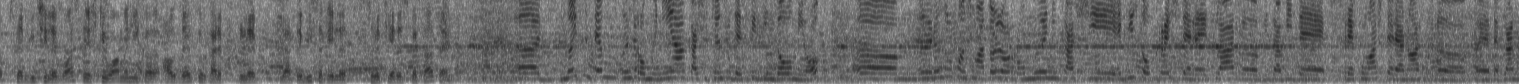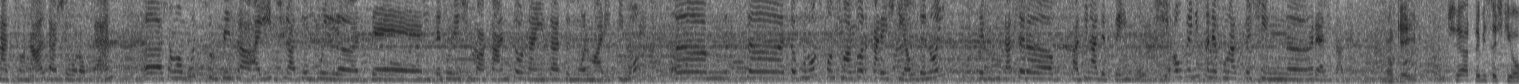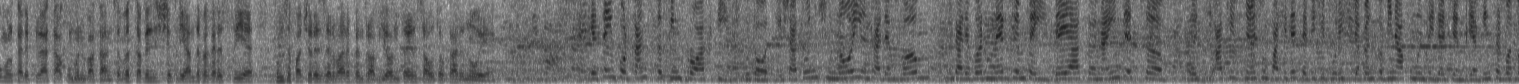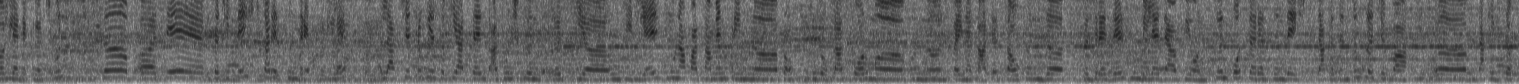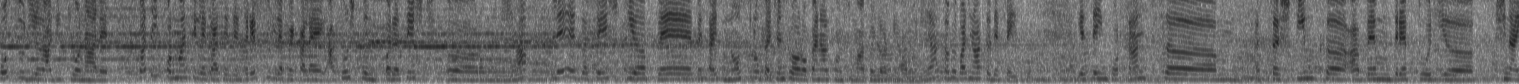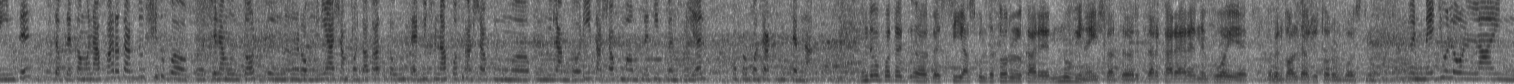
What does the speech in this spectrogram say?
serviciile voastre? Știu oamenii că au drepturi care le, le-ar trebui să, fie, să le fie respectate? Noi suntem în România ca și centru deschis din 2008. În rândul consumatorilor români ca și există o creștere clar vis-a-vis de recunoașterea noastră pe, pe plan național, dar și european. Și am avut surpriza aici, la târgul de, de turism și vacanțe organizat în Mol Maritimo, să, să cunosc consumatori care știau de noi, ne vizitaseră pagina de Facebook și au venit să ne cunoască și în, în realitate. Ok. Ce ar trebui să știe omul care pleacă acum în vacanță? Văd că aveți niște pliante pe care scrie cum să face o rezervare pentru avion, tren sau autocar în UE este important să fim proactivi cu toții și atunci noi, într-adevăr, într-adevăr mergem pe ideea că înainte să îți achiziționezi un pachet de servicii turistice, pentru că vine acum 1 decembrie, vin sărbătorile de Crăciun, să, uh, te, să citești care sunt drepturile, la ce trebuie să fii atent atunci când îți uh, închiriezi un apartament prin, uh, printr-o platformă în, în străinătate sau când îți rezervi un bilet de avion, când poți să te răzgândești, dacă se întâmplă ceva, dacă există costuri adiționale, toate informații legate de drepturile pe care ai atunci când părăsești uh, România, le găsești pe, pe site-ul nostru, pe Centrul European al Consumatorilor din România sau pe pagina noastră de Facebook. Este important să, să știm că avem drepturi uh, și înainte să plecăm în afară, dar și după uh, ce ne-am întors în, în România și am constatat că un serviciu n-a fost așa cum, uh, cum ni l-am dorit, așa cum am plătit pentru el, conform contractului semnat. Unde vă poate găsi ascultătorul care nu vine aici la târg, dar care are nevoie eventual de ajutorul vostru? În mediul online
